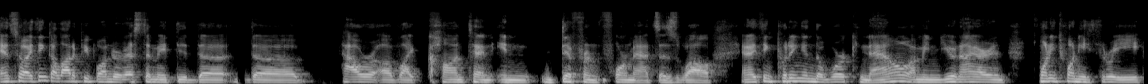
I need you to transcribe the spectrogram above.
And so I think a lot of people underestimate the the the power of like content in different formats as well. And I think putting in the work now, I mean, you and I are in 2023.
